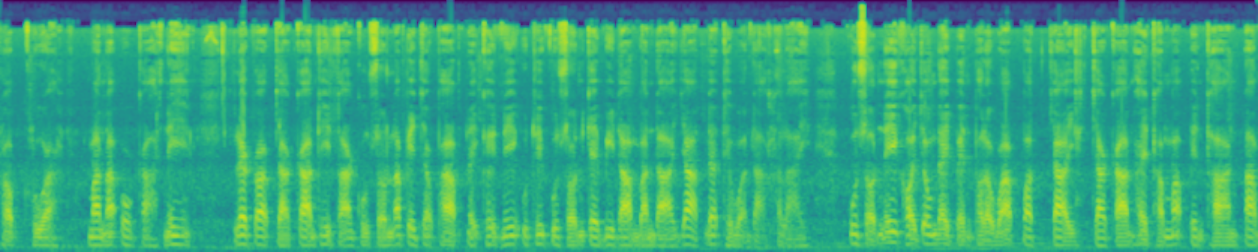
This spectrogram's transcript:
ครอบครัว มาณโอกาสนี้ และก็จากการที่สร้างกุศลและเป็นเจ้าภาพในคืนนี้ อุทิศกุศลแก่บิดามบรรดาญาติและเทวดาทั้งหลายกุศลนี้ขอจงได้เป็นพลวะปัจจัยจากการให้ธรรมะเป็นทานตาม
